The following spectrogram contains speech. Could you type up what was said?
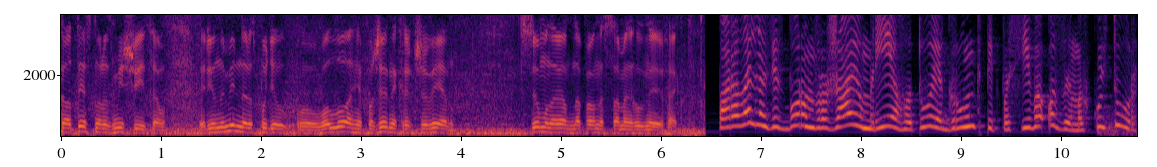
хаотично розміщується. Рівномірний розподіл вологи, поживних речовин. В цьому, напевно, саме головний ефект. Паралельно зі збором врожаю мрія готує ґрунт під посіви озимих культур.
